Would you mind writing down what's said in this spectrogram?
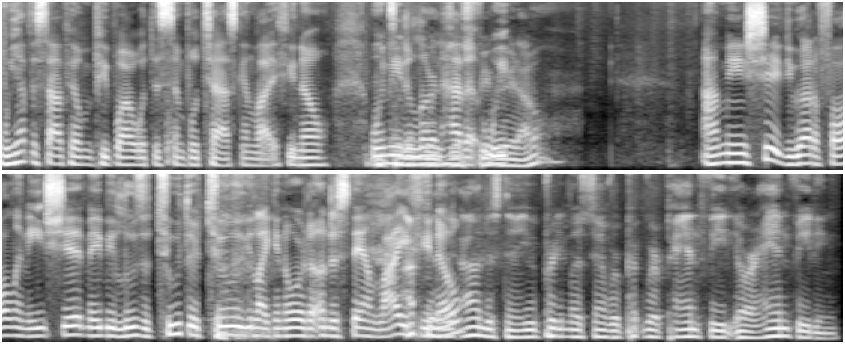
we have to stop helping people out with the simple task in life. You know, we need to learn how to. figure We, it out. I mean, shit, you got to fall and eat shit, maybe lose a tooth or two, like in order to understand life. You know, it. I understand. You're pretty much saying we're we're pan feed or hand feeding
